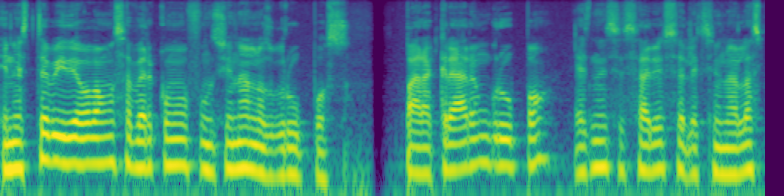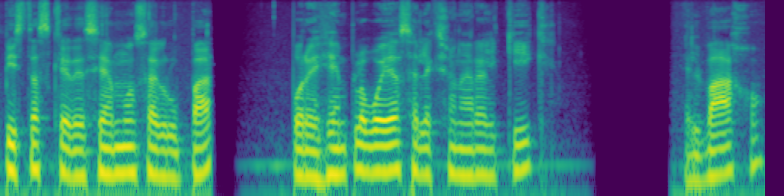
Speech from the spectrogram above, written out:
En este video vamos a ver cómo funcionan los grupos. Para crear un grupo es necesario seleccionar las pistas que deseamos agrupar. Por ejemplo voy a seleccionar el kick, el bajo,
